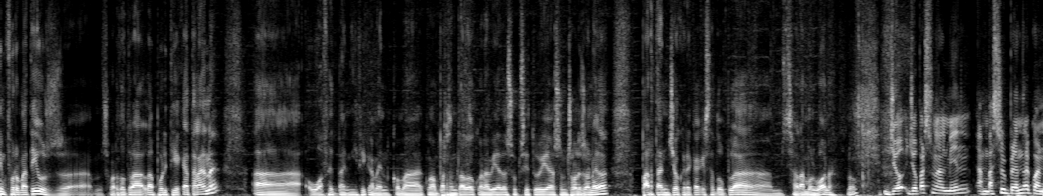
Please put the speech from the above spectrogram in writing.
informatius, eh, sobretot la, la política catalana, eh, ho ha fet magníficament com a, com a presentador quan havia de substituir a Sonsoles Ònega. Per tant, jo crec que aquesta dupla eh, serà molt bona, no? Jo, jo personalment em va sorprendre quan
